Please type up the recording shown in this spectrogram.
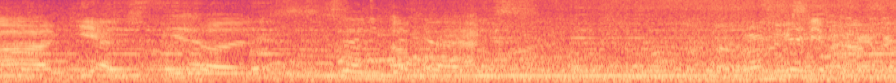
Uh, yeah, just because of Max. Let me see if I remember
